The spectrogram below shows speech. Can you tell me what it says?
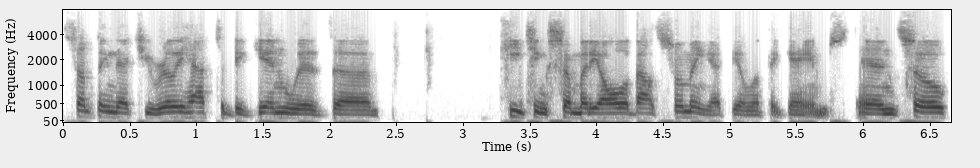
something that you really have to begin with uh, teaching somebody all about swimming at the Olympic Games. And so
